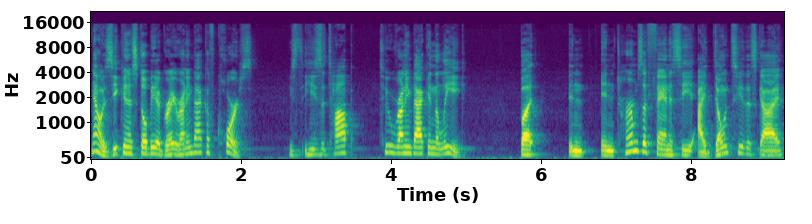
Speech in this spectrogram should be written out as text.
Now is Zeke going to still be a great running back? Of course. He's he's a top two running back in the league. But in in terms of fantasy, I don't see this guy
